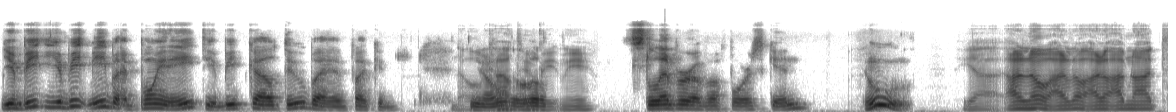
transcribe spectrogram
You beat you beat me by point eight. You beat Kyle two by a fucking No, You know, Kyle a little- beat me. sliver of a foreskin. Ooh, Yeah, I don't know. I don't know. I don't, I'm not.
